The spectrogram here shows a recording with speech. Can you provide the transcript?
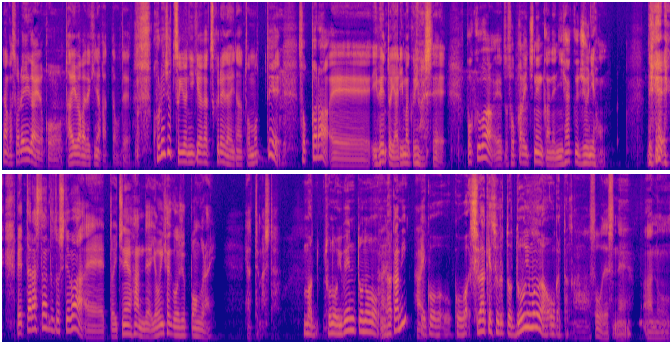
なんかそれ以外のこう対話ができなかったのでこれじゃ次のにぎわいが作れないなと思ってそこから、えーイベントやりまくりまして僕は、えー、とそこから1年間で212本で ベッタラスタンドとしては、えー、と1年半で450本ぐらいやってました。まあ、そのイベントの中身はいでこうこう仕分けするとどういうものが多かったんですか？あーそうですねあの、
